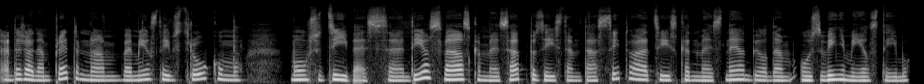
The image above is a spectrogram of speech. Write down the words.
ar dažādām pretrunām vai mīlestības trūkumu mūsu dzīvēs. Dievs vēlas, ka mēs atpazīstam tās situācijas, kad mēs neatbildam uz viņa mīlestību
